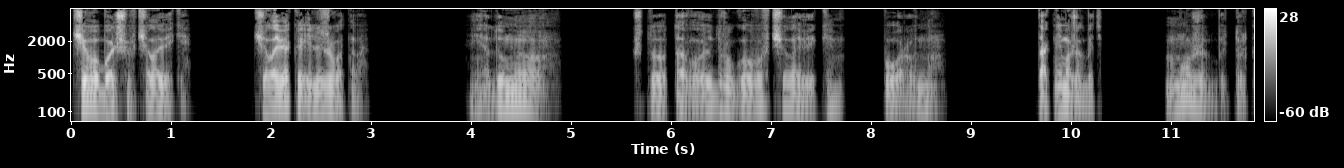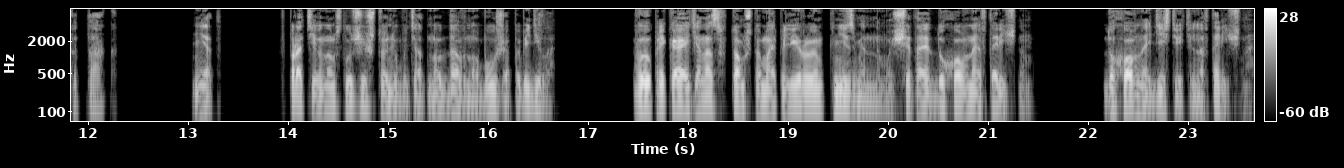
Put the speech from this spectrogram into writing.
чего больше в человеке? Человека или животного? Я думаю, что того и другого в человеке поровну. Так не может быть. Может быть, только так. Нет. В противном случае что-нибудь одно давно бы уже победило. Вы упрекаете нас в том, что мы апеллируем к низменному, считая духовное вторичным. Духовное действительно вторично.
